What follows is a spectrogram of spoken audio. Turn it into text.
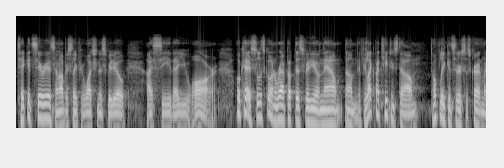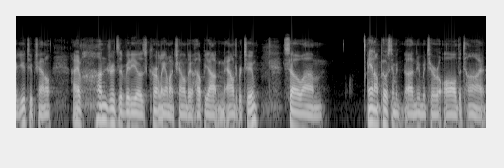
take it serious, and obviously, if you're watching this video, I see that you are. Okay, so let's go and wrap up this video now. Um, if you like my teaching style, hopefully consider subscribing to my YouTube channel. I have hundreds of videos currently on my channel that will help you out in Algebra 2. So, um, and I'm posting uh, new material all the time.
